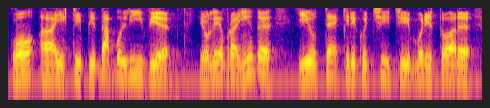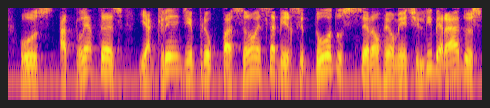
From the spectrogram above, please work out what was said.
com a equipe da Bolívia. Eu lembro ainda que o técnico Tite monitora os atletas e a grande preocupação é saber se todos serão realmente liberados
